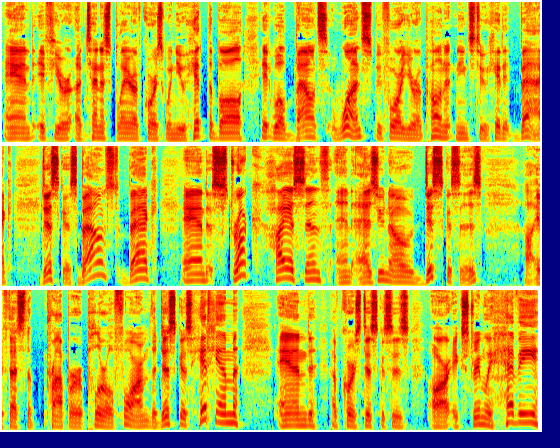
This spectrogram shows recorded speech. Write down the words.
And if you're a tennis player, of course, when you hit the ball, it will bounce once before your opponent needs to hit it back. Discus bounced back and struck Hyacinth, and as you know, discuses uh, if that's the proper plural form. The discus hit him, and of course, discuses are extremely heavy.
